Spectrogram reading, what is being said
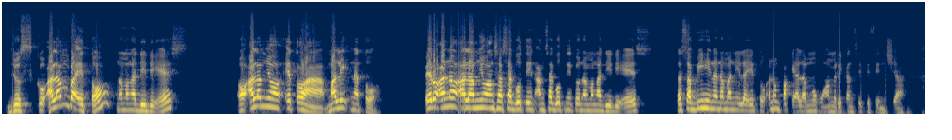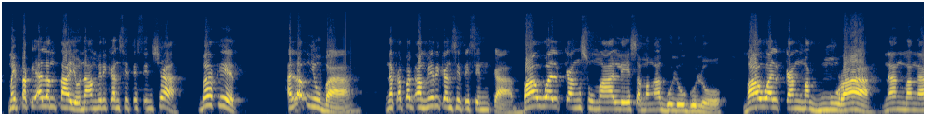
Diyos ko. Alam ba ito ng mga DDS? O, alam nyo, ito ha, mali na to. Pero ano, alam nyo ang sasagutin, ang sagot nito ng mga DDS? Sasabihin na naman nila ito, anong pakialam mo kung American citizen siya? May pakialam tayo na American citizen siya. Bakit? Alam nyo ba na kapag American citizen ka, bawal kang sumali sa mga gulo-gulo, bawal kang magmura ng mga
